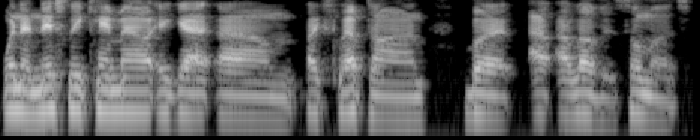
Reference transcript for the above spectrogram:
when it initially came out, it got um like slept on, but I, I love it so much.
